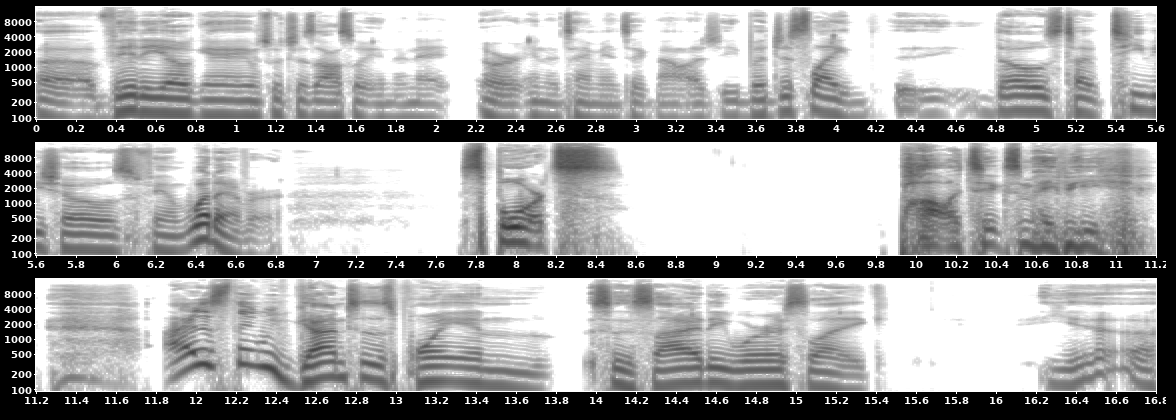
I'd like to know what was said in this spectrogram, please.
uh, video games, which is also internet or entertainment technology, but just like th- those type TV shows, film, whatever, sports, politics, maybe. I just think we've gotten to this point in society where it's like, yeah,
